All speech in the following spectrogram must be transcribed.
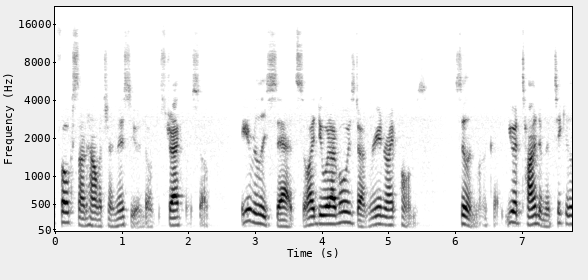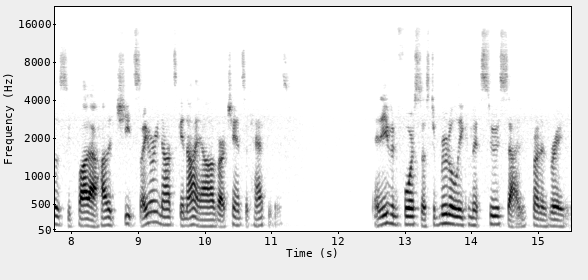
I focus on how much I miss you and don't distract myself. I get really sad, so I do what I've always done, read and write poems. Silly Monika, you had time to meticulously plot out how to cheat Sayori Natsuki and I out of our chance at happiness. And even forced us to brutally commit suicide in front of Raven.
